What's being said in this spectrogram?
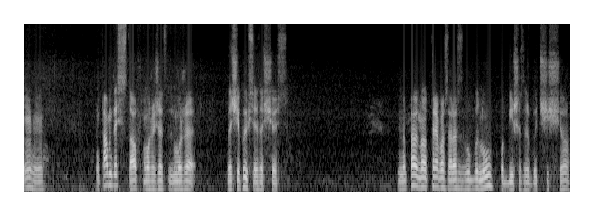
Угу. Ну там десь став, може, може зачепився за щось. Напевно, треба зараз глибину побільше зробити, чи що,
